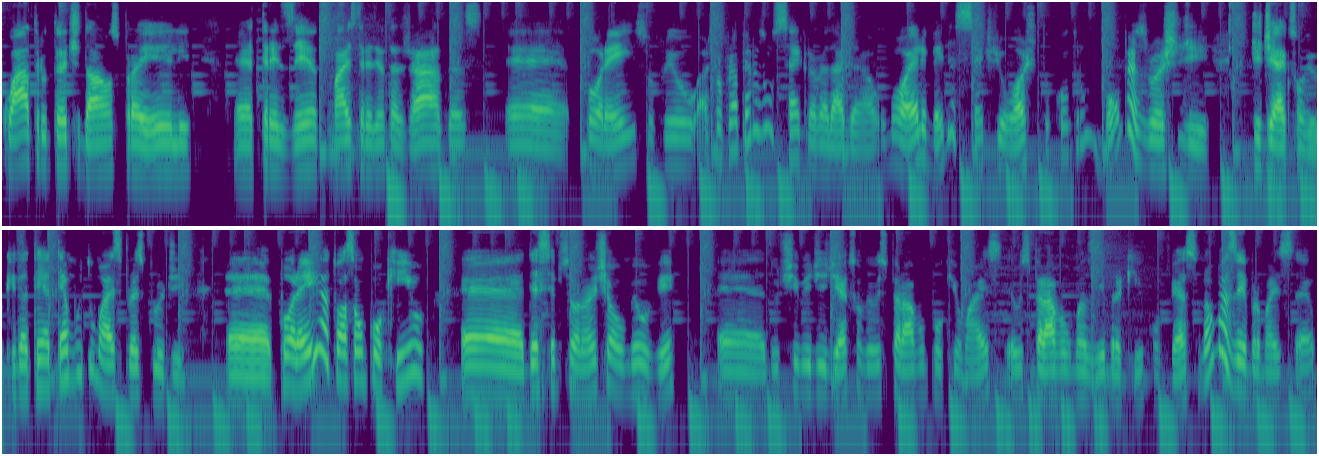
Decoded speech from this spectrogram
Quatro touchdowns para ele. É, 300, mais 300 jardas. É, porém, sofreu, sofreu apenas um sec, na verdade. Né? Uma OL bem decente de Washington contra um bom pass rush de, de Jacksonville, que ainda tem até muito mais para explodir. É, porém, a atuação um pouquinho é, decepcionante, ao meu ver, é, do time de Jacksonville. Eu esperava um pouquinho mais. Eu esperava uma zebra aqui, confesso. Não uma zebra, mas é, o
